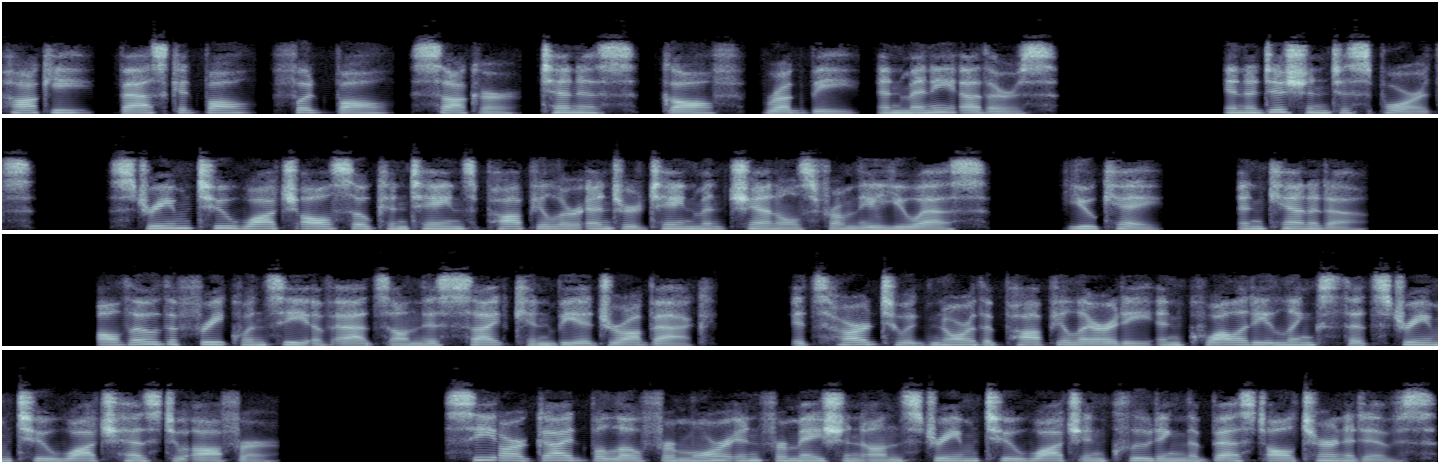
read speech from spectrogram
hockey, basketball, football, soccer, tennis, golf, rugby, and many others. In addition to sports, Stream2Watch also contains popular entertainment channels from the US, UK, and Canada. Although the frequency of ads on this site can be a drawback, it's hard to ignore the popularity and quality links that Stream2Watch has to offer. See our guide below for more information on Stream2Watch including the best alternatives.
